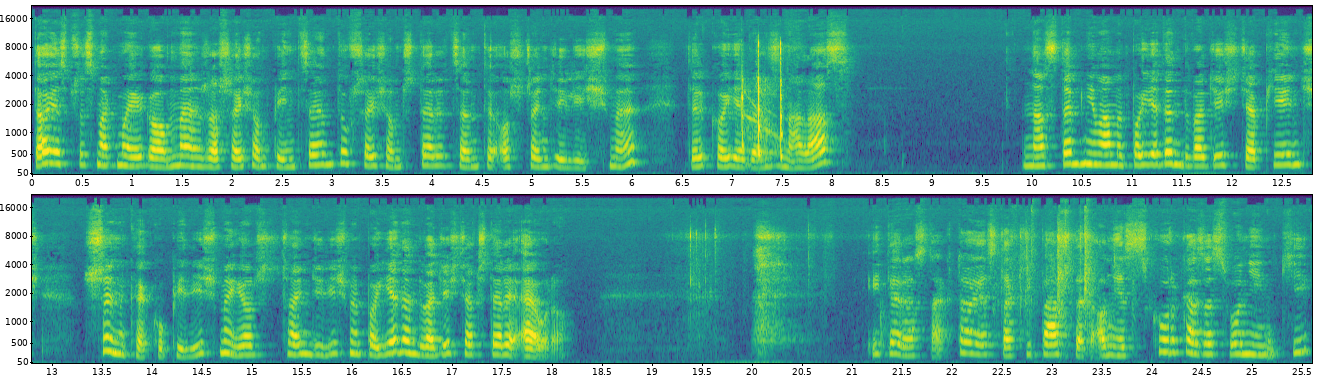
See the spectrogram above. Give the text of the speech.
to jest przysmak mojego męża 65 centów, 64 centy oszczędziliśmy, tylko jeden znalazł. Następnie mamy po 1,25 szynkę kupiliśmy i oszczędziliśmy po 1,24 euro. I teraz tak, to jest taki pasztet, on jest skórka ze słoninki.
